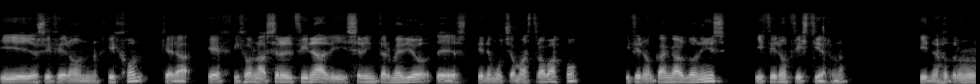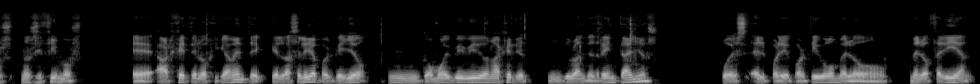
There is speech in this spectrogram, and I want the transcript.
Y ellos hicieron Gijón, que era que Gijón al ser el final y ser intermedio es- tiene mucho más trabajo. Hicieron Cangaldonís, hicieron Fistierna. Y nosotros nos, nos hicimos eh, Argete, lógicamente, que es la salida, porque yo, mm, como he vivido en Argete durante 30 años, pues el polideportivo me lo, me lo cedían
